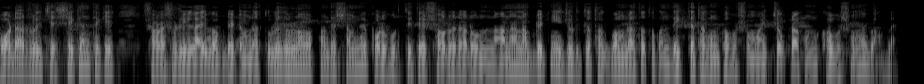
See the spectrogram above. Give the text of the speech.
বর্ডার রয়েছে, সেখান থেকে সরাসরি লাইভ আপডেট আমরা তুলে ধরলাম আপনাদের সামনে। পরবর্তীতে শহরের আরও নানান আপডেট নিয়ে জড়িত থাকব আমরা। ততক্ষণ দেখতে থাকুন খবর সময়, চোখ রাখুন খবর সময় বাংলায়।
